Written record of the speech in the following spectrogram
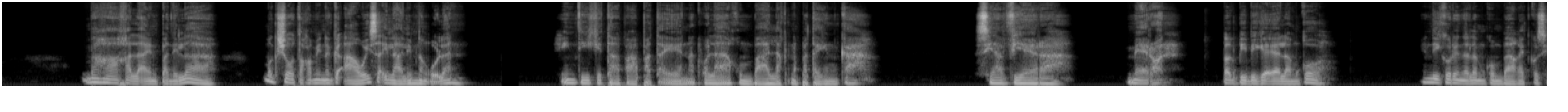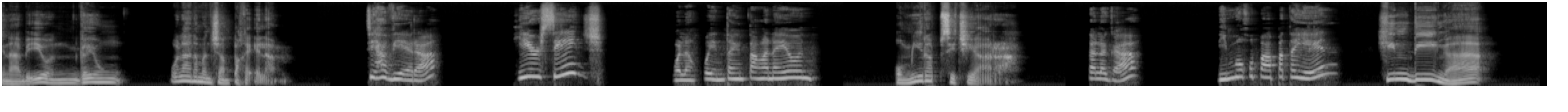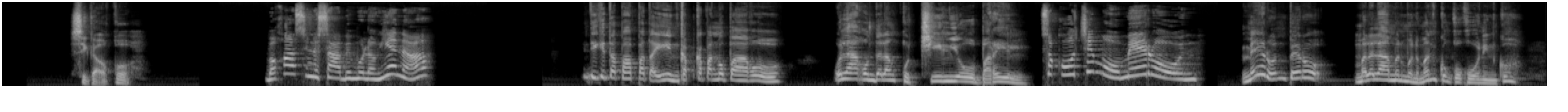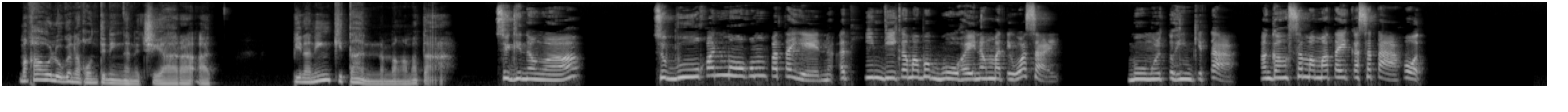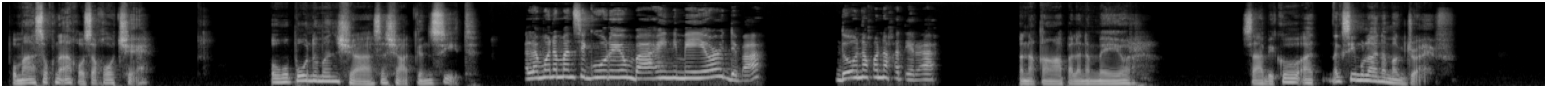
Baka akalain pa nila, magsyota kami nag-aaway sa ilalim ng ulan. Hindi kita papatayin at wala akong balak na patayin ka. Si Javiera, meron. Pagbibigay alam ko. Hindi ko rin alam kung bakit ko sinabi iyon, gayong wala naman siyang pakialam. Si Javiera? Here, Sage? Walang kwenta yung tanga na yun. Umirap si Chiara. Talaga? Di mo ko papatayin? Hindi nga. Sigaw ko. Baka sinasabi mo lang yan ah. Hindi kita papatayin, kapkapan mo pa ako. Wala akong dalang kutsilyo o baril. Sa kotse mo, meron. Meron pero malalaman mo naman kung kukunin ko. Makahulugan akong tiningnan ni Chiara at pinaningkitan ng mga mata. Sige na nga. Subukan mo akong patayin at hindi ka mabubuhay ng matiwasay. Mumultuhin kita hanggang sa mamatay ka sa takot. Pumasok na ako sa kotse. Umupo naman siya sa shotgun seat. Alam mo naman siguro yung bahay ni Mayor, di ba? Doon ako nakatira. Anak ka nga pala ng mayor. Sabi ko at nagsimula na mag-drive.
